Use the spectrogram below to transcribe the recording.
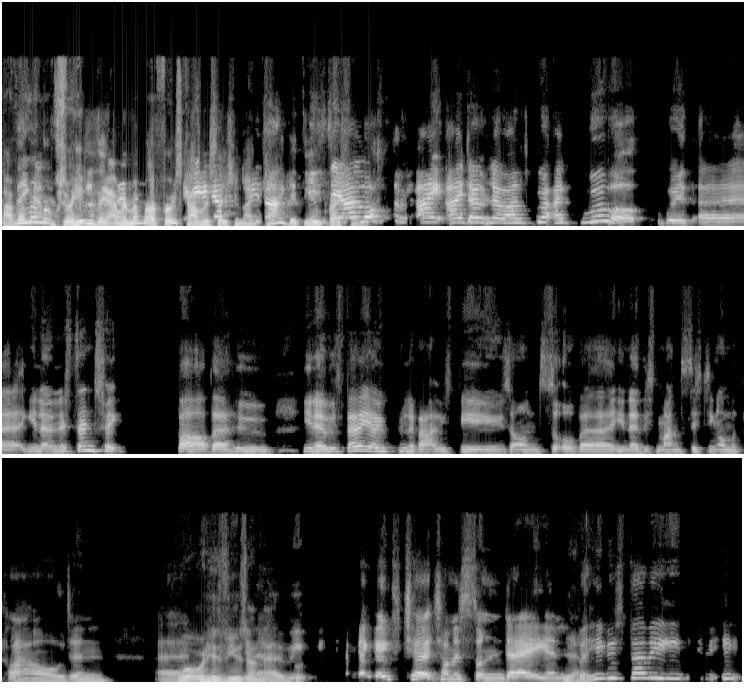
I remember. so here's the thing. I remember our first conversation. I kind of get the impression. See, I lost them. I I don't know. I was I grew up with uh you know an eccentric father who you know was very open about his views on sort of uh you know this man sitting on the cloud and. Um, what were his views on know, that? We, going to church on a Sunday, and yeah. but he was very. He,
